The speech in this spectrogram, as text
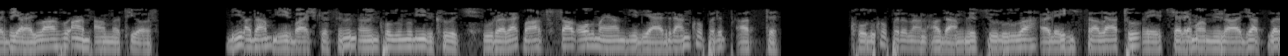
radıyallahu an anlatıyor. Bir adam bir başkasının ön kolunu bir kılıç vurarak bahtsal olmayan bir yerden koparıp attı. Kolu koparılan adam Resulullah aleyhissalatu vesselama müracaatla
